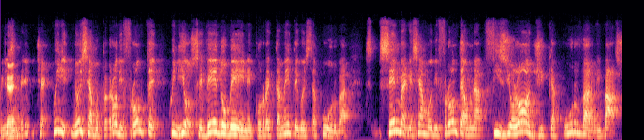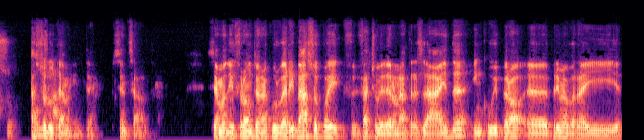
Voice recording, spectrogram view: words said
Quindi, okay. sare- cioè, quindi, noi siamo però di fronte, quindi io se vedo bene correttamente questa curva, sembra che siamo di fronte a una fisiologica curva al ribasso. Assolutamente, senz'altro. Siamo di fronte a una curva al ribasso, poi f- faccio vedere un'altra slide in cui però eh, prima vorrei,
